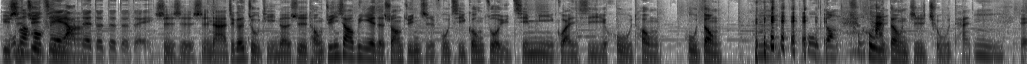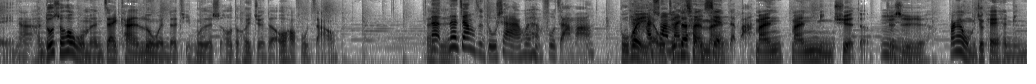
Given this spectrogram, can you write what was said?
与时俱进啦。对对对对对，是是是。那这个主题呢是同军校毕业的双军职夫妻工作与亲密关系互动互动、嗯、互动 互动之初探。嗯，对。那很多时候我们在看论文的题目的时候，都会觉得哦，好复杂哦。那那这样子读下来会很复杂吗？不会耶，我觉得还蛮蛮蛮明确的，嗯、就是大概我们就可以很明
